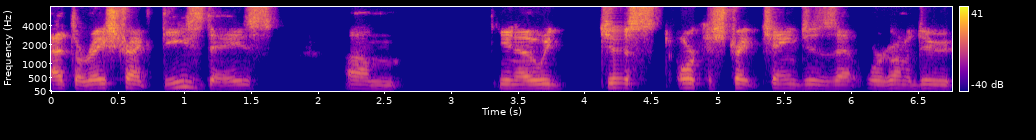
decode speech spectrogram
at the racetrack these days, um, you know, we just orchestrate changes that we're going to do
